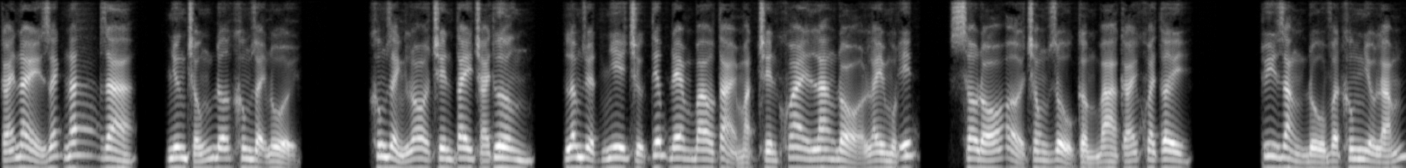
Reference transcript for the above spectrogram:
cái này rách nát ra, nhưng chống đỡ không dậy nổi. Không rảnh lo trên tay trái thương, Lâm Duyệt Nhi trực tiếp đem bao tải mặt trên khoai lang đỏ lay một ít, sau đó ở trong rổ cầm ba cái khoai tây. Tuy rằng đồ vật không nhiều lắm,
